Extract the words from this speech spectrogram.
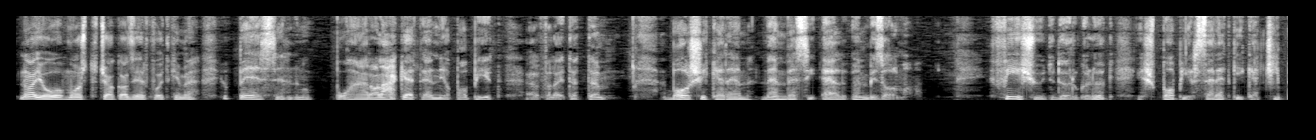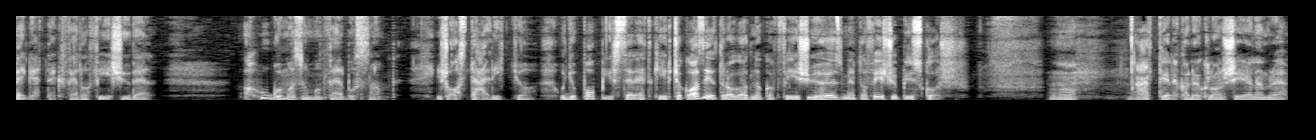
Na jó, most csak azért folyt ki, mert jó, persze, nem a pohár alá kell tenni a papírt, elfelejtettem. Bal sikerem nem veszi el önbizalma. Fésűt dörgölök, és papír szeretkéket csipegettek fel a fésűvel. A húgom azonban felbosszant, és azt állítja, hogy a papír szeretkék csak azért ragadnak a fésűhöz, mert a fésű piszkos. Áttérek a löklansi elemre.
